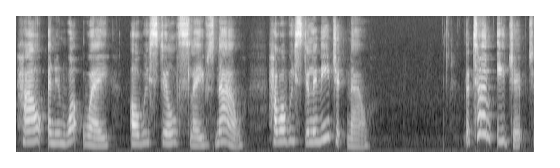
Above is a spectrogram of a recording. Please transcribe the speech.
how and in what way are we still slaves now? How are we still in Egypt now? The term Egypt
